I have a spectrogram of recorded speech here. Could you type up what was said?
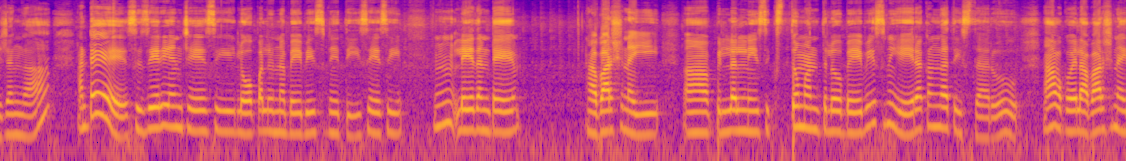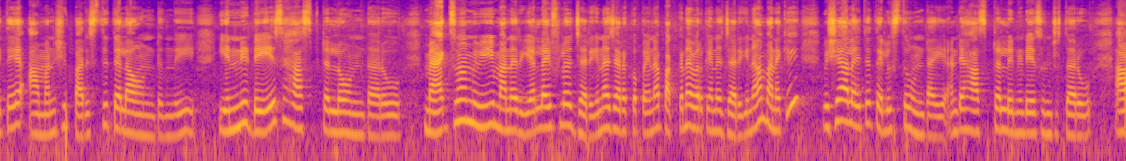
నిజంగా. అంటే సిజేరియన్ చేసి లోపల ఉన్న బేబీస్ని తీసేసి లేదంటే అబార్షన్ అయ్యి పిల్లల్ని సిక్స్త్ మంత్లో బేబీస్ని ఏ రకంగా తీస్తారు? ఒకవేళ అబార్షన్ అయితే ఆ మనిషి పరిస్థితి ఎలా ఉంటుంది? ఎన్ని డేస్ హాస్పిటల్లో ఉంటారు? మ్యాక్సిమం ఇవి మన రియల్ లైఫ్లో జరిగినా జరగకపోయినా పక్కన ఎవరికైనా జరిగినా మనకి విషయాలు అయితే తెలుస్తూ ఉంటాయి. అంటే హాస్పిటల్ ఎన్ని డేస్ ఉంచుతారు? ఆ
